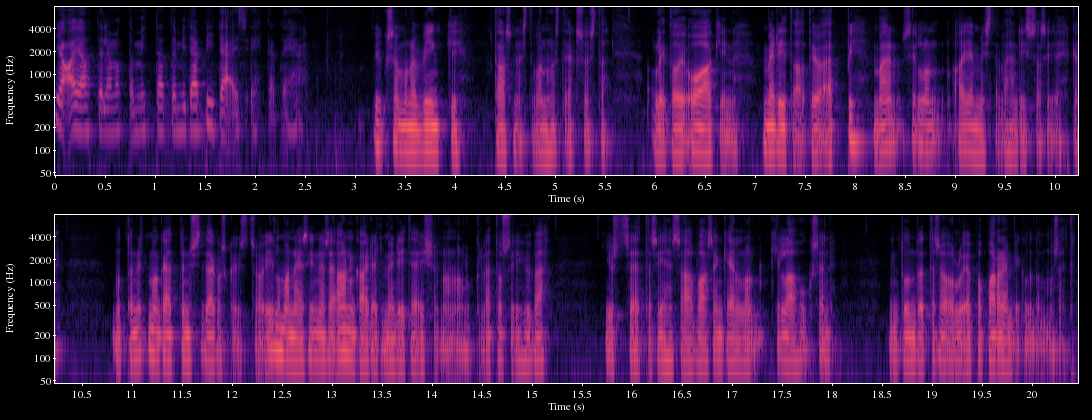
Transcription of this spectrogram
ja ajattelematta mitään, että mitä pitäisi ehkä tehdä. Yksi semmoinen vinkki taas näistä vanhoista jaksoista oli toi Oakin meditaatioäppi. Mä en silloin aiemmin sitä vähän dissasin ehkä, mutta nyt mä oon käyttänyt sitä, koska just se on ilmanen ja siinä se Unguided Meditation on ollut kyllä tosi hyvä. Just se, että siihen saa vaan sen kellon kilahuksen, niin tuntuu, että se on ollut jopa parempi kuin tommoset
